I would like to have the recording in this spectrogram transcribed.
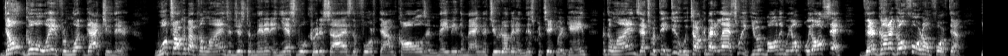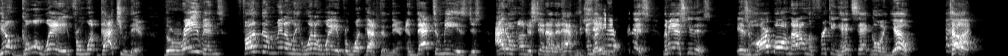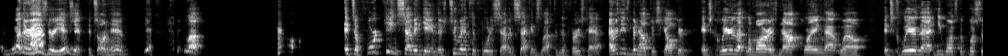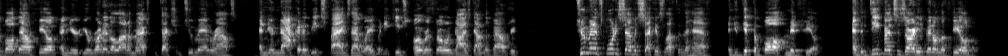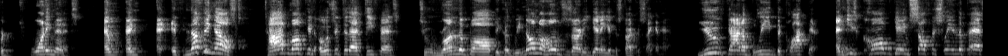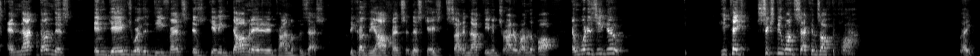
Don't go away from what got you there. We'll talk about the Lions in just a minute. And yes, we'll criticize the fourth down calls and maybe the magnitude of it in this particular game. But the Lions, that's what they do. We talked about it last week. You and Baldy, we all, we all said they're going to go for it on fourth down. You don't go away from what got you there. The Ravens fundamentally went away from what got them there. And that to me is just, I don't understand how that happens. And let me ask you this. Let me ask you this. Is Harbaugh not on the freaking headset going, yo, Todd? Whether he is or he isn't, it's on him. Look, it's a 14 7 game. There's two minutes and 47 seconds left in the first half. Everything's been helter skelter. It's clear that Lamar is not playing that well. It's clear that he wants to push the ball downfield, and you're, you're running a lot of max protection two man routes, and you're not going to beat Spags that way, but he keeps overthrowing guys down the boundary. Two minutes, 47 seconds left in the half and you get the ball midfield. And the defense has already been on the field for 20 minutes. And, and if nothing else, Todd Monken owes it to that defense to run the ball because we know Mahomes is already getting it to start the second half. You've got to bleed the clock there. And he's called games selfishly in the past and not done this in games where the defense is getting dominated in time of possession because the offense, in this case, decided not to even try to run the ball. And what does he do? he takes 61 seconds off the clock. Like,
